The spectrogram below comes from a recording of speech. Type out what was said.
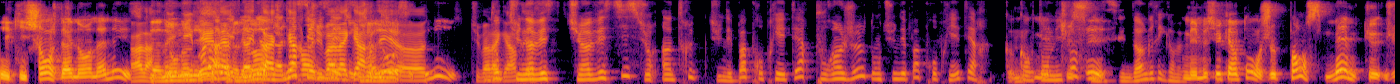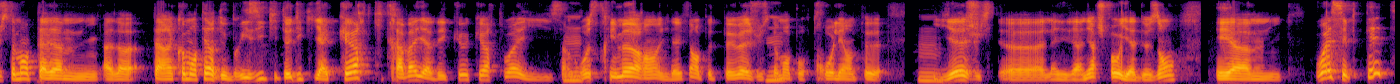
et qui change d'année en année. Voilà. En année, voilà, NFT, ta carte, tu vas la garder. Euh, tu vas la Donc tu, garder. n'investis, tu investis sur un truc tu n'es pas propriétaire pour un jeu dont tu n'es pas propriétaire. Qu- Quand Mais on y pense, c'est une dinguerie quand même. Mais Monsieur Quinton, je pense même que justement, tu as, un commentaire de Breezy qui te dit qu'il y a Kurt qui travaille avec eux. Kurt, toi, il- c'est un Mm. gros streamer. hein. Il avait fait un peu de PES justement pour troller un peu. Il y juste euh, l'année dernière, je crois, ou il y a deux ans. Et euh, ouais, c'est peut-être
